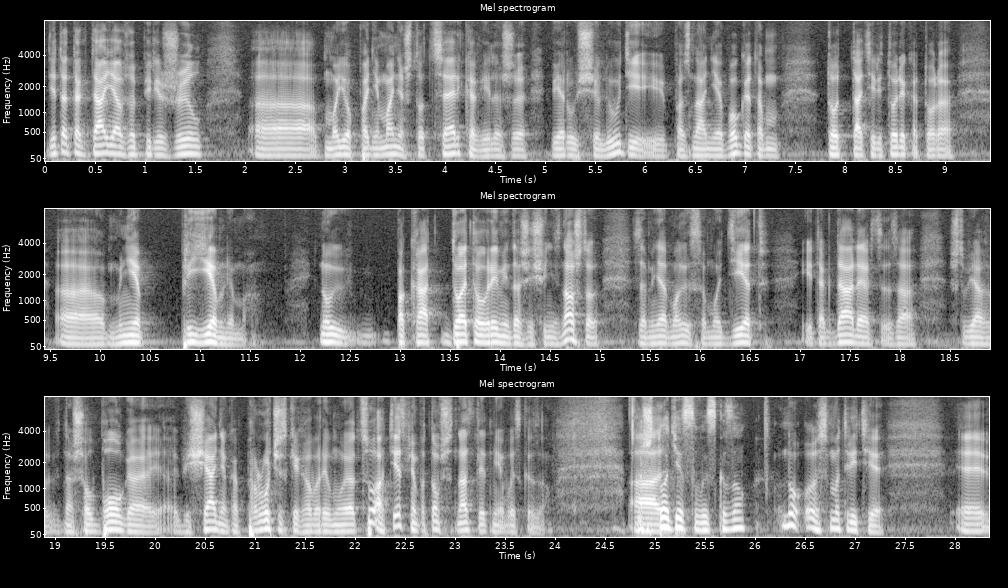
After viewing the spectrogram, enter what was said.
где-то тогда я уже пережил э, мое понимание, что церковь или же верующие люди и познание Бога, это тот, та территория, которая э, мне приемлема. Ну, пока до этого времени даже еще не знал, что за меня молился мой дед, и так далее, за, чтобы я нашел Бога, обещания, как пророчески говорил мой отцу. Отец мне потом в 16 лет мне высказал. А, а что отец высказал? Ну, э, смотрите, э,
